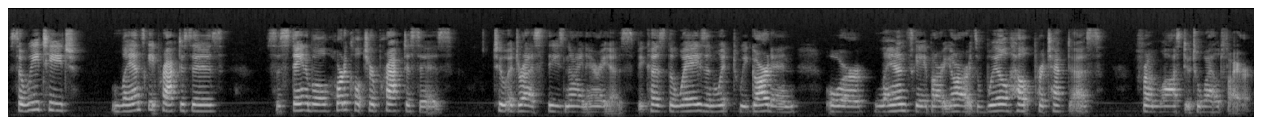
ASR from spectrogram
So we teach landscape practices, sustainable horticulture practices to address these nine areas because the ways in which we garden or landscape our yards will help protect us from loss due to wildfire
